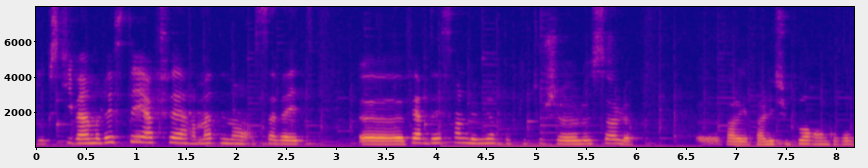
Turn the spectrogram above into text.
Donc ce qui va me rester à faire maintenant, ça va être faire descendre le mur pour qu'il touche le sol euh, enfin, les, supports en gros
